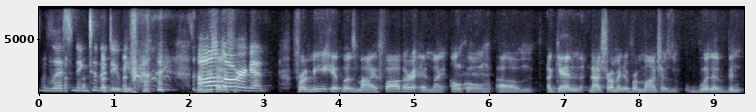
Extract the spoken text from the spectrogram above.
listening to the Doobie Brothers all over for, again. For me, it was my father and my uncle. Um, again, not sure how many Vermonters would have been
